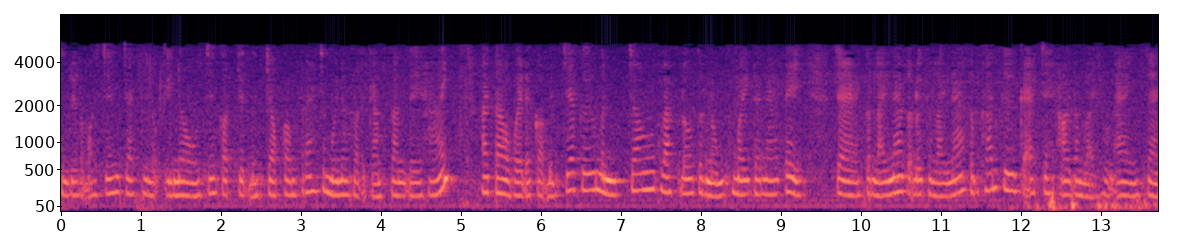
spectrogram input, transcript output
ចម្រៀងរបស់ជើងចាស់គឺលោកអ៊ីណូចឹងគាត់ចិត្តបញ្ចប់កងត្រាស់ជាមួយនឹងផលិតកម្ម Sunday ហើយហើយតាមអ្វីដែលគាត់បញ្ជាក់គឺមិនចង់ផ្លាស់ប្ដូរទំនំថ្មីទៅណាទេ ចាកន្លែងណាក៏ដូចកន្លែងណាសំខាន់គឺការចេះឲ្យតម្លៃខ្លួនឯងចា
